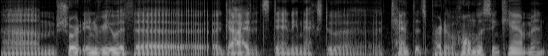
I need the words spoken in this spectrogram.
Um, short interview with a, a, guy that's standing next to a, a, tent that's part of a homeless encampment.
